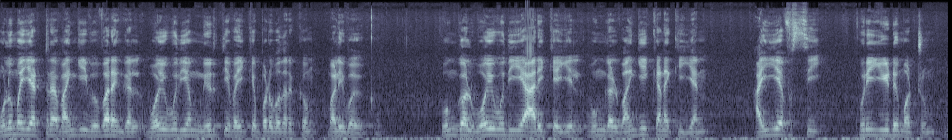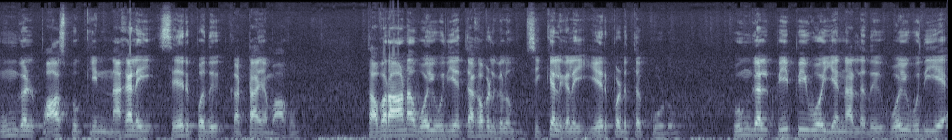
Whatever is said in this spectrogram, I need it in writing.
முழுமையற்ற வங்கி விவரங்கள் ஓய்வூதியம் நிறுத்தி வைக்கப்படுவதற்கும் வழிவகுக்கும். உங்கள் ஓய்வூதிய அறிக்கையில் உங்கள் வங்கிக் கணக்கு எண் ஐஎஃப்சி குறியீடு மற்றும் உங்கள் பாஸ்புக்கின் நகலை சேர்ப்பது கட்டாயமாகும். தவறான ஓய்வூதிய தகவல்களும் சிக்கல்களை ஏற்படுத்தக்கூடும். உங்கள் பிபிஓ எண் அல்லது ஓய்வூதிய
